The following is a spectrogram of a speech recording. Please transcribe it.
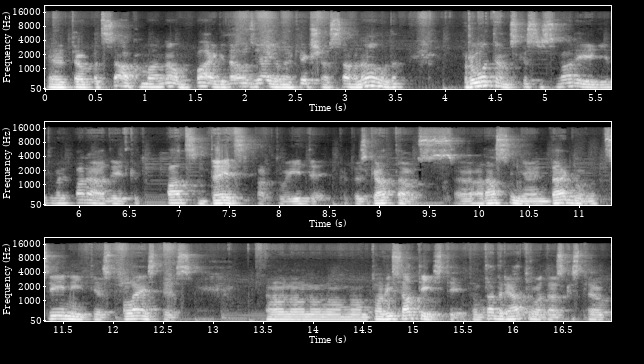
Tev pat sākumā nav baigi daudz jāieliek iekšā sava nauda. Protams, kas ir svarīgi, ja tu vari parādīt, ka tu pats dedz par to ideju, ka tu esi gatavs ar asiņainu degunu cīnīties, plēsties un, un, un, un, un to visu attīstīt. Un tad arī atrodas, kas tev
